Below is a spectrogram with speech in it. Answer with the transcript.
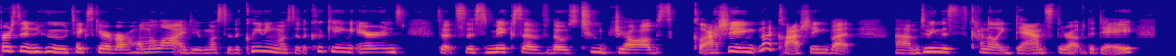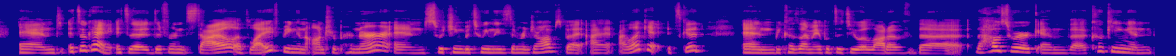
person who takes care of our home a lot. I do most of the cleaning, most of the cooking, errands. So it's this mix of those two jobs clashing, not clashing, but um, doing this kind of like dance throughout the day. And it's okay. It's a different style of life being an entrepreneur and switching between these different jobs, but I, I like it. It's good. And because I'm able to do a lot of the the housework and the cooking and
